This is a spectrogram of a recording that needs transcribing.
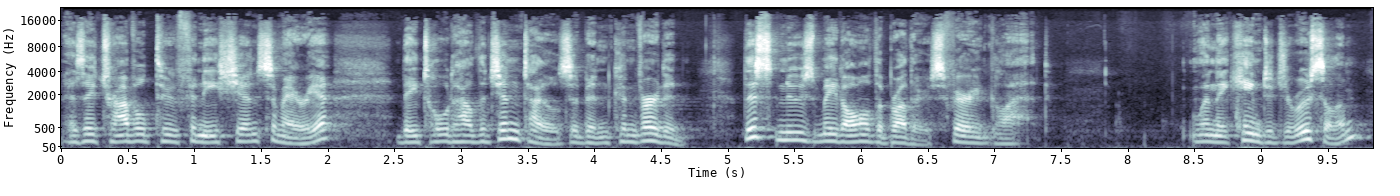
As they traveled through Phoenicia and Samaria, they told how the Gentiles had been converted. This news made all the brothers very glad when they came to Jerusalem,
